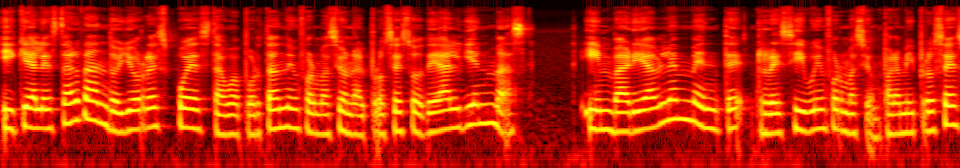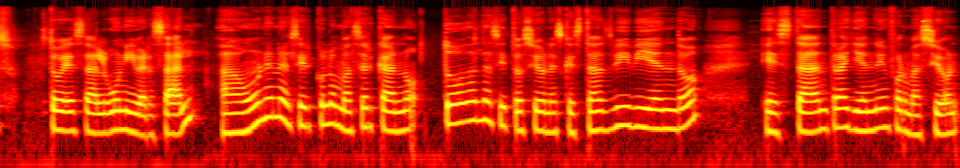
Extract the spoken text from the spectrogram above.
y que al estar dando yo respuesta o aportando información al proceso de alguien más, invariablemente recibo información para mi proceso. Esto es algo universal. Aún en el círculo más cercano, todas las situaciones que estás viviendo están trayendo información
